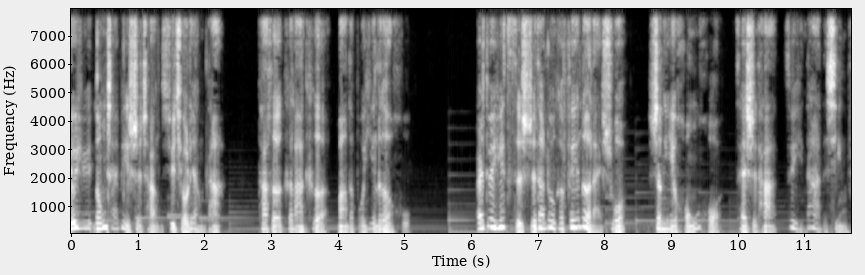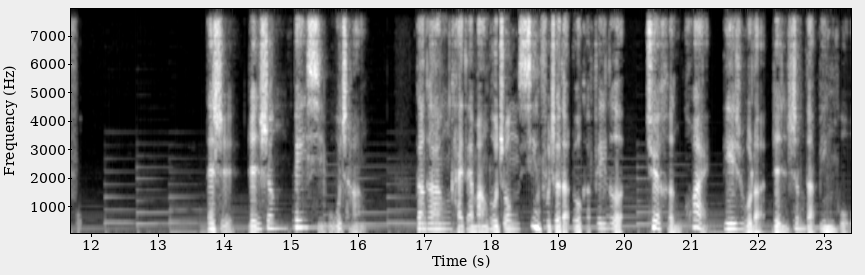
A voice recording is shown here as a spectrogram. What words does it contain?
由于农产品市场需求量大，他和克拉克忙得不亦乐乎。而对于此时的洛克菲勒来说，生意红火才是他最大的幸福。但是人生悲喜无常，刚刚还在忙碌中幸福着的洛克菲勒，却很快跌入了人生的冰谷。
